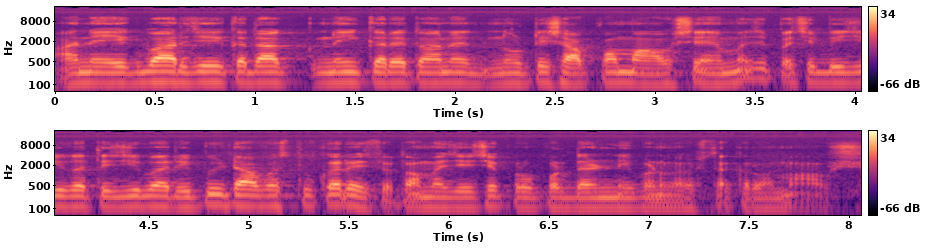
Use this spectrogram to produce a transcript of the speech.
અને એકવાર જે કદાચ નહીં કરે તો આને નોટિસ આપવામાં આવશે એમ જ. પછી બીજી વખત ત્રીજી વાર રિપીટ આ વસ્તુ કરે તો તમે જે છે પ્રોપર દંડની પણ વ્યવસ્થા કરવામાં આવશે.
